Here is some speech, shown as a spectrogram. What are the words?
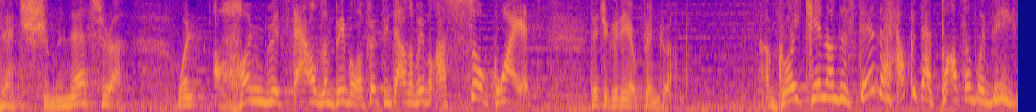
that Esrei, when 100,000 people or 50,000 people are so quiet that you could hear a pin drop. A guy can't understand that. How could that possibly be?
